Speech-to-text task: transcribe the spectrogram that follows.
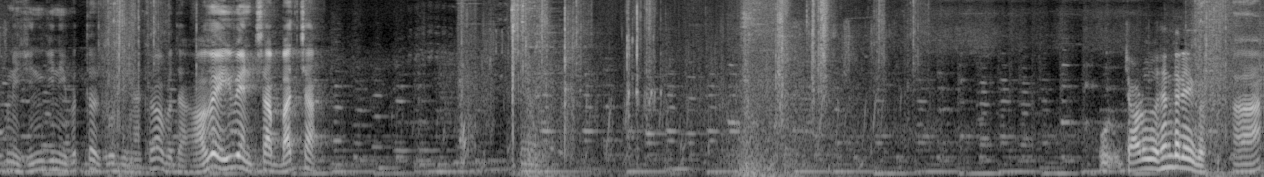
કોકની જિંદગીની પથ્થર શોધી નાખ્યો આ બધા? હવે ઇવેન્ટ સાહેબ બાદશાહ. તો છે ને એક હા.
